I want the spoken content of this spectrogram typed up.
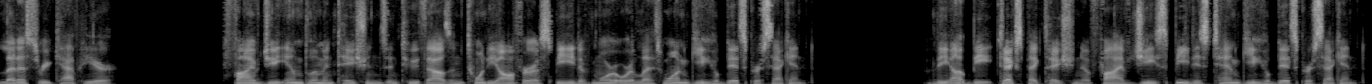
Let us recap here. 5G implementations in 2020 offer a speed of more or less 1 gigabits per second. The upbeat expectation of 5G speed is 10 gigabits per second.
